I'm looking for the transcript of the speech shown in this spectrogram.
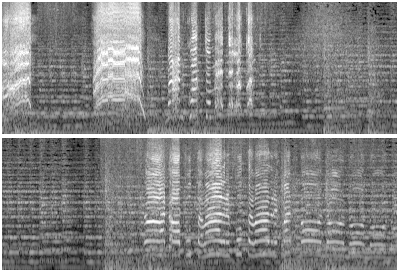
¡Ay! ¡Ay! ¡Man, cuánto mete la puta madre, puta madre, man, no, no, no, no, no.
